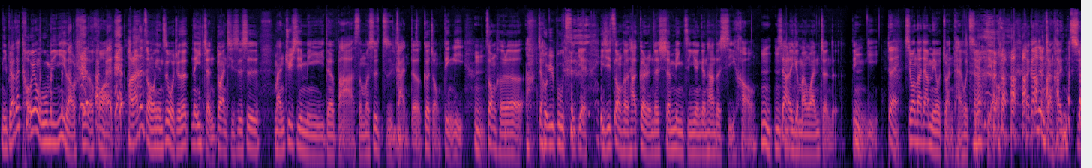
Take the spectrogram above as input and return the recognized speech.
你不要再偷用吴明义老师的话。好了，但总而言之，我觉得那一整段其实是蛮巨细靡遗的，把什么是质感的各种定义，嗯，综合了 教育部词典，以及综合他个人的生命经验跟他的喜好，嗯，下了一个蛮完整的定义。对，希望大家没有转台或切掉。他刚刚真的讲很久，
